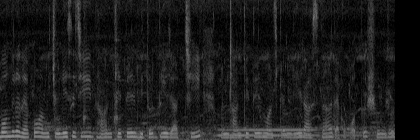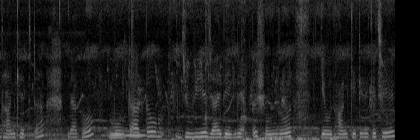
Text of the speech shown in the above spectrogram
বন্ধুরা দেখো, আমি চলে এসেছি ধান ক্ষেতের ভিতর দিয়ে যাচ্ছি। মানে ধান ক্ষেতের মাঝখান দিয়ে রাস্তা। দেখো কত সুন্দর ধান ক্ষেতটা। দেখো, মনটা তো জুড়িয়ে যায় দেখলে, এত সুন্দর। কেউ ধান কেটে রেখেছে।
